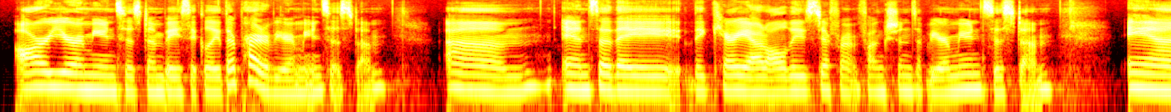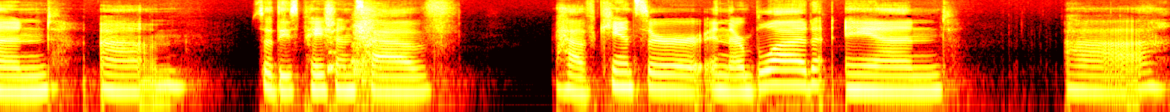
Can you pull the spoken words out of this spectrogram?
are your immune system. Basically, they're part of your immune system, um, and so they they carry out all these different functions of your immune system. And um, so these patients have have cancer in their blood, and uh,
